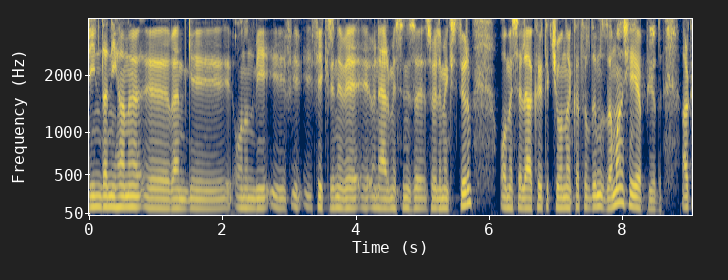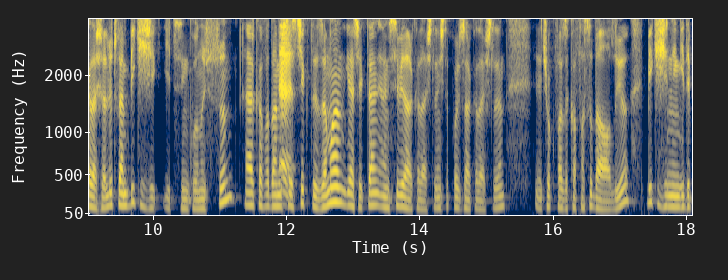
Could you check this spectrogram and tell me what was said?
Linda Nihan'ı e, ben e, onun bir e, fi- fikrini ve e, önermesini sö- söylemek istiyorum. O mesela kritik çoğunluğa katıldığımız zaman şey yapıyordu. Arkadaşlar lütfen bir kişi gitsin konuşsun. Her kafadan bir Evet. ses çıktığı zaman gerçekten yani sivil arkadaşların işte polis arkadaşların e, çok fazla kafası dağılıyor. Bir kişinin gidip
